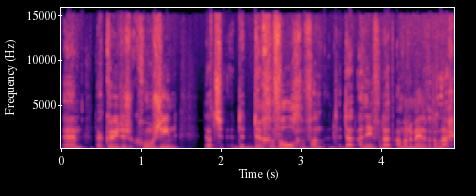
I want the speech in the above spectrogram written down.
Um, dan kun je dus ook gewoon zien dat de, de gevolgen van dat, van dat amendement wat er lag,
